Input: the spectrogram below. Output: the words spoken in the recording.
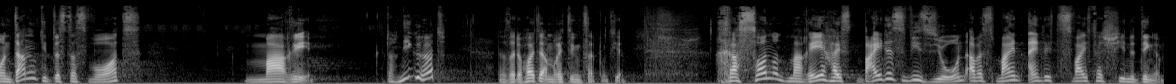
Und dann gibt es das Wort Mare. Noch nie gehört? Dann seid ihr heute am richtigen Zeitpunkt hier. Chasson und Mare heißt beides Vision, aber es meint eigentlich zwei verschiedene Dinge.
